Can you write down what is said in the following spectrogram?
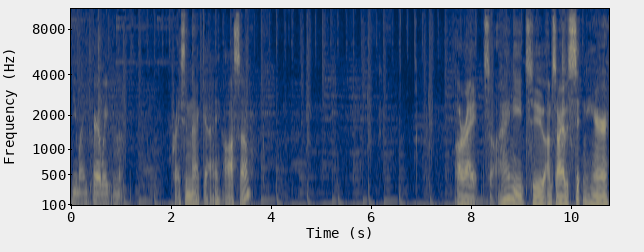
do you mind carat weight pricing that guy? Awesome. All right, so I need to. I'm sorry, I was sitting here.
